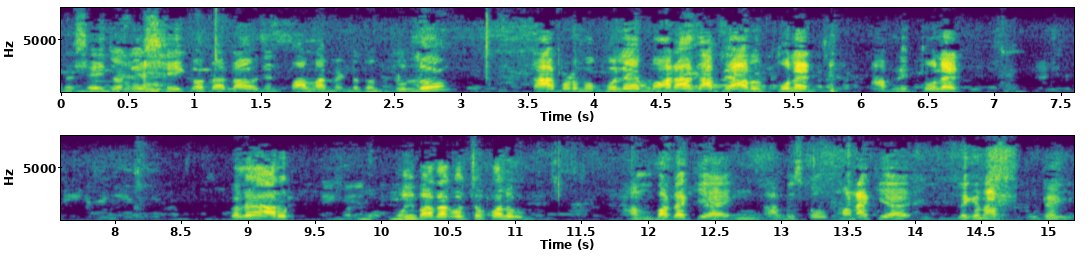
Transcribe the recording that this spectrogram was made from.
তো সেই জন্য সেই কথাটা ওই পার্লামেন্টে তুললুম তারপরে মুখ বলে মহারাজ আপনি আরও তোলেন আপনি তোলেন बोले आरो वही बाधा कर चुका हम बाधा किया है हम्म। हम इसको मना किया है लेकिन आप उठाइए।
